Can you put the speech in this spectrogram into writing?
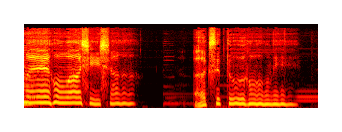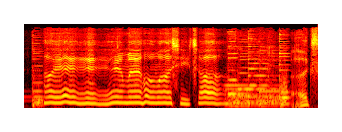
मैं हूँ आशीषा अक्स तू हो में। हाय मैं हूँ आशीषा। अक्स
